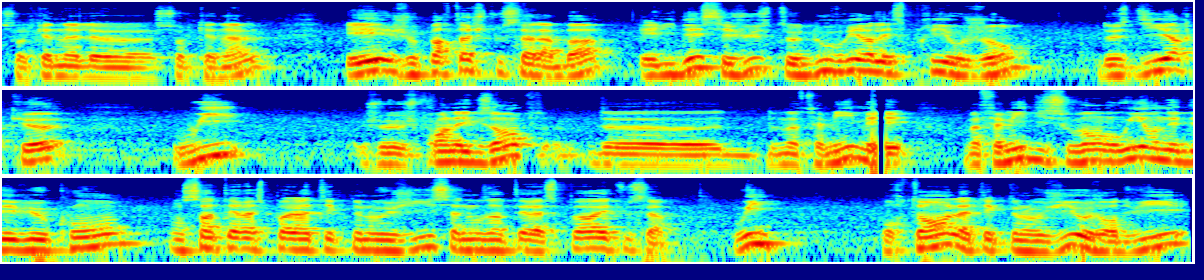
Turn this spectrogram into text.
sur le canal. sur le canal. Et je partage tout ça là-bas. Et l'idée, c'est juste d'ouvrir l'esprit aux gens, de se dire que oui, je, prends l'exemple de, ma famille, mais ma famille dit souvent oui, on est des vieux cons, on s'intéresse pas à la technologie, ça nous intéresse pas et tout ça. Oui, pourtant, la technologie aujourd'hui,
